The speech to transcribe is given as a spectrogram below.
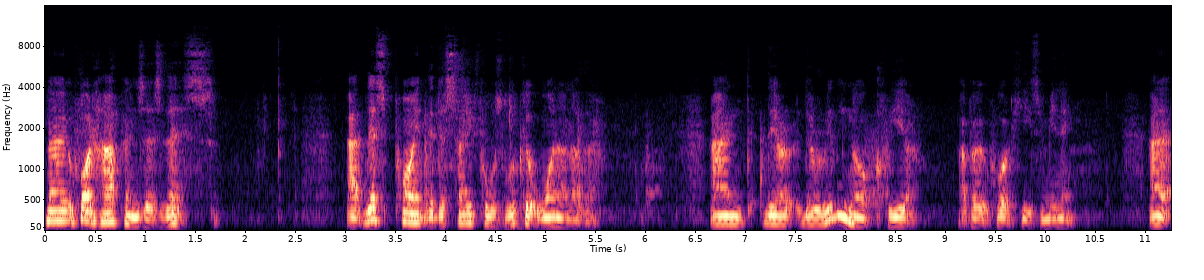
Now, what happens is this. At this point, the disciples look at one another and they're, they're really not clear about what he's meaning. Uh,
